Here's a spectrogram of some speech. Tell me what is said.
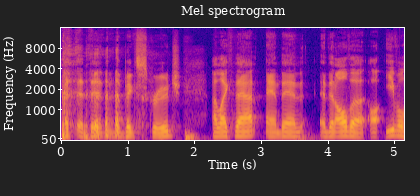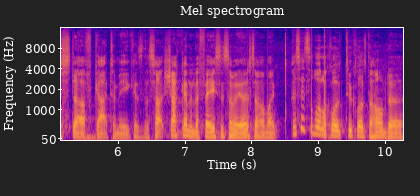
at, at the, the big Scrooge. I like that, and then and then all the uh, evil stuff got to me because the shot- shotgun in the face and some of the other stuff. I'm like, this is a little close, too close to home to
